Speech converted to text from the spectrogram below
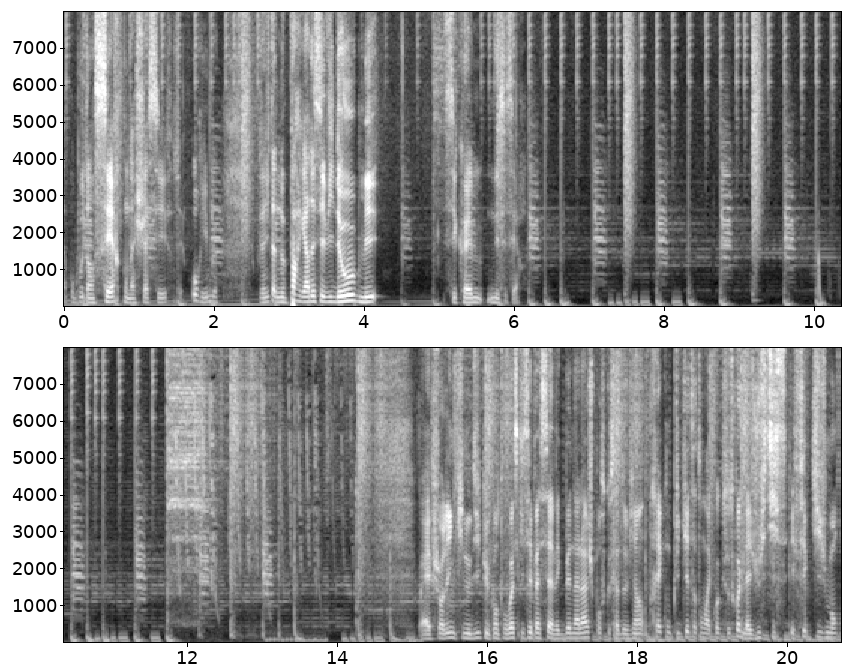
à propos d'un cerf qu'on a chassé. C'est horrible. Je vous invite à ne pas regarder ces vidéos, mais c'est quand même nécessaire. Ouais, Furling qui nous dit que quand on voit ce qui s'est passé avec Benalla, je pense que ça devient très compliqué de s'attendre à quoi que ce soit de la justice. Effectivement.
